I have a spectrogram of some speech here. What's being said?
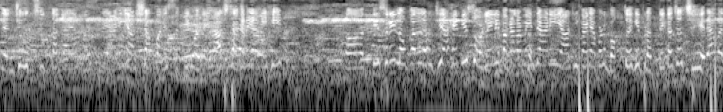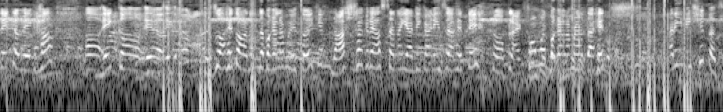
ज्यांची उत्सुकता कायम असते आणि अशा परिस्थितीमध्ये राज ठाकरे यांनीही तिसरी लोकल जी आहे ती सोडलेली बघायला मिळते आणि या ठिकाणी आपण बघतोय की प्रत्येकाच्या चेहऱ्यावर एक वेगळा एक जो आहे तो आनंद बघायला मिळतोय की राज ठाकरे असताना या ठिकाणी जे आहे ते प्लॅटफॉर्मवर बघायला मिळत आहेत. आणि निश्चितच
